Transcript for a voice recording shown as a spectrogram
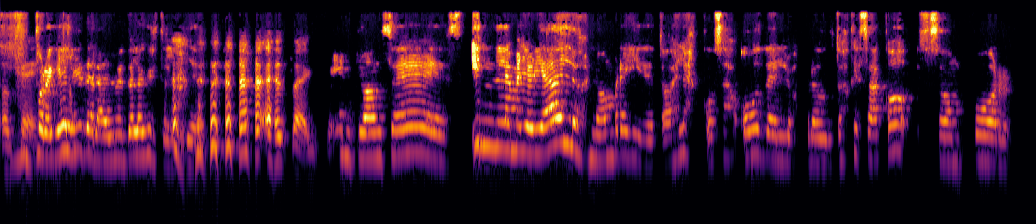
Ok. Porque es literalmente lo que estoy leyendo. Exacto. Entonces, y la mayoría de los nombres y de todas las cosas o de los productos que saco son por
